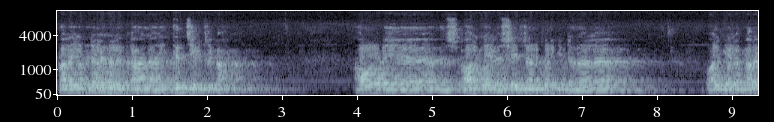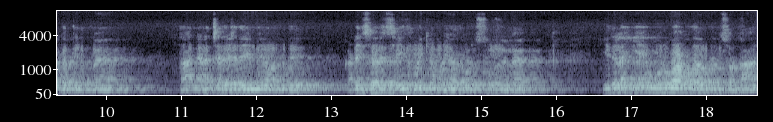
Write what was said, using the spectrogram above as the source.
பல இன்னல்களுக்கு ஆளாகி தெரிஞ்சுக்கிட்டு இருக்காங்க. அவங்களுடைய அந்த வாழ்க்கையில் ஷைத்தான் குறுக்கிட்டதால வாழ்க்கையில் பறக்கத்தின்மை தான் நினைச்சதை எதையுமே வந்து கடைசி வரை செய்து முடிக்க முடியாத ஒரு சூழ்நிலை. இதெல்லாம் ஏன் உருவாகுது அப்படின்னு சொன்னால்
